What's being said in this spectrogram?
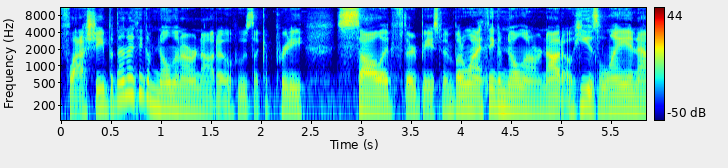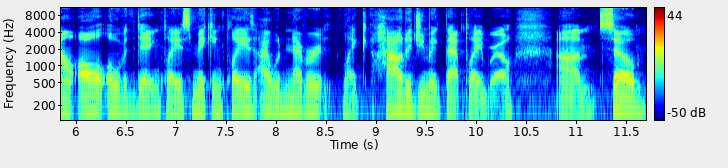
flashy. But then I think of Nolan Arenado, who's like a pretty solid third baseman. But when I think of Nolan Arenado, he is laying out all over the dang place, making plays. I would never like. How did you make that play, bro? Um, so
